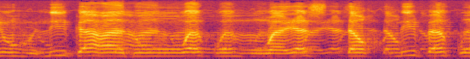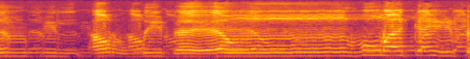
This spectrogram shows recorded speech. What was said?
يهلك عدوكم ويستخلفكم في الأرض فينظر كيف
